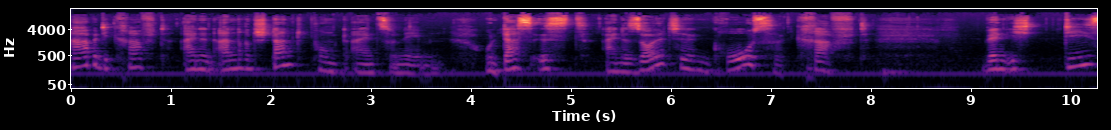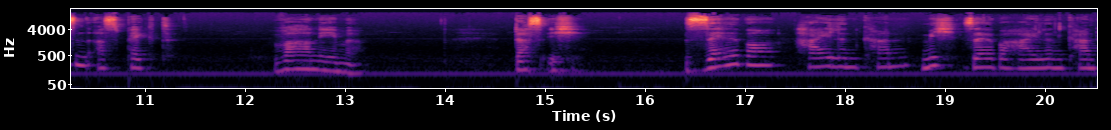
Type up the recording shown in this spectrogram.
habe die Kraft, einen anderen Standpunkt einzunehmen. Und das ist eine solche große Kraft, wenn ich diesen Aspekt wahrnehme, dass ich selber heilen kann, mich selber heilen kann,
